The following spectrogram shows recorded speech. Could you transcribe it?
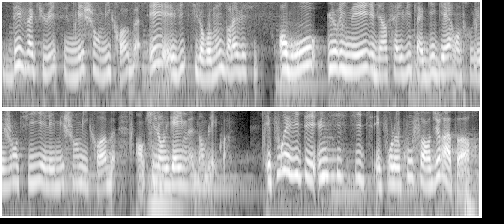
d'évacuer ces méchants microbes et évite qu'ils remontent dans la vessie. En gros, uriner, eh bien, ça évite la guéguerre entre les gentils et les méchants microbes en killant le game d'emblée. quoi. Et pour éviter une cystite et pour le confort du rapport,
